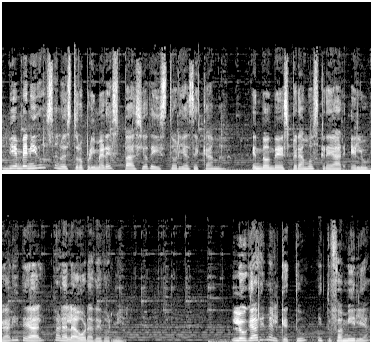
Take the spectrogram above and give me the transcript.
Bienvenidos a nuestro primer espacio de historias de cama, en donde esperamos crear el lugar ideal para la hora de dormir. Lugar en el que tú y tu familia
